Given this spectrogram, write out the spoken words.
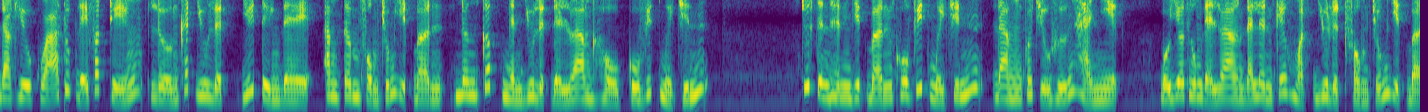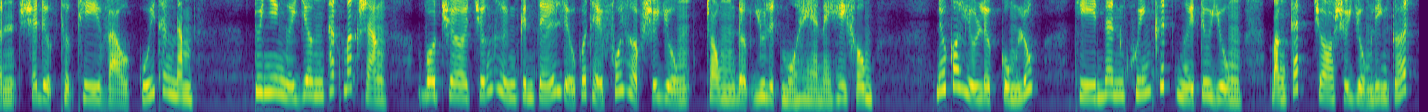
đạt hiệu quả thúc đẩy phát triển lượng khách du lịch dưới tiền đề an tâm phòng chống dịch bệnh, nâng cấp ngành du lịch Đài Loan hậu COVID-19. Trước tình hình dịch bệnh COVID-19 đang có chiều hướng hạ nhiệt, Bộ Giao thông Đài Loan đã lên kế hoạch du lịch phòng chống dịch bệnh sẽ được thực thi vào cuối tháng 5. Tuy nhiên, người dân thắc mắc rằng voucher chấn hương kinh tế liệu có thể phối hợp sử dụng trong đợt du lịch mùa hè này hay không? Nếu có hiệu lực cùng lúc, thì nên khuyến khích người tiêu dùng bằng cách cho sử dụng liên kết,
